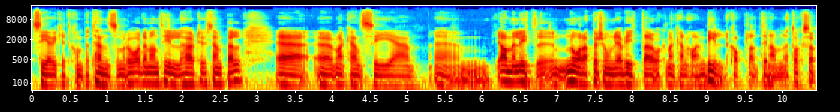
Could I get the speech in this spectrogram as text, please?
se vilket kompetensområde man tillhör till exempel. Eh, eh, man kan se eh, ja, men lite, några personliga bitar och man kan ha en bild kopplad till namnet också.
